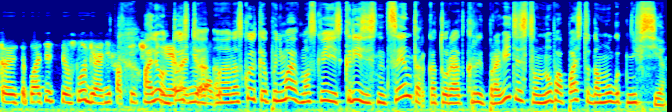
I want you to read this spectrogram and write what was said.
То есть оплатить эти услуги они фактически Ален, то есть, не могут. Э, насколько я понимаю, в Москве есть кризисный центр, центр, который открыт правительством, но попасть туда могут не все.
